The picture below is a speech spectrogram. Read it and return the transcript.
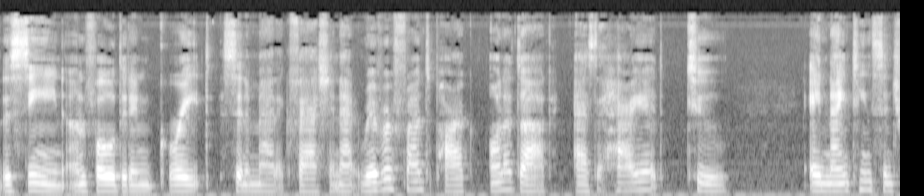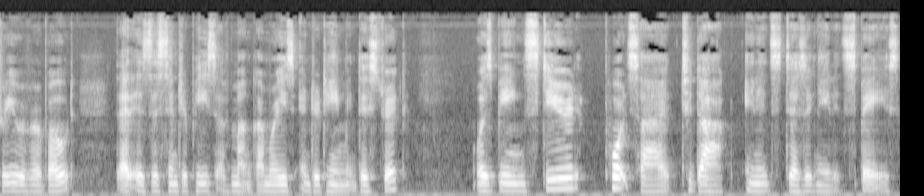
The scene unfolded in great cinematic fashion at Riverfront Park on a dock as the Harriet II, a 19th century riverboat, that is the centerpiece of Montgomery's entertainment district, was being steered portside to dock in its designated space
